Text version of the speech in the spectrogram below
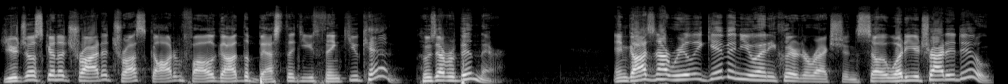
you're just going to try to trust God and follow God the best that you think you can. Who's ever been there? And God's not really giving you any clear direction. So what do you try to do?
